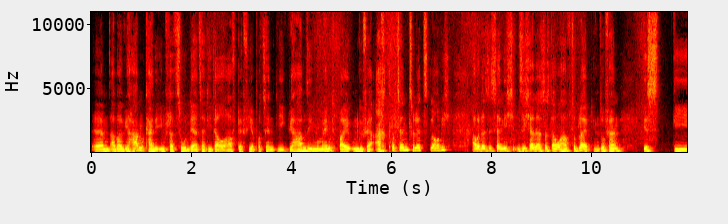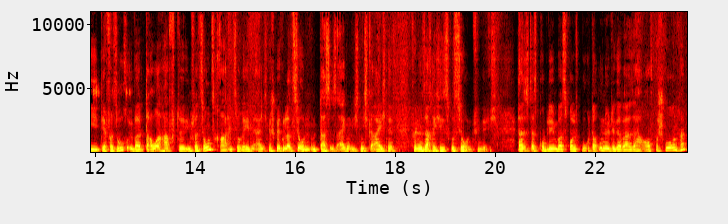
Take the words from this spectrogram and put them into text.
Ähm, aber wir haben keine Inflation derzeit, die dauerhaft bei vier Prozent liegt. Wir haben sie im Moment bei ungefähr acht Prozent zuletzt, glaube ich. Aber das ist ja nicht sicher, dass das dauerhaft so bleibt. Insofern ist die, der Versuch, über dauerhafte Inflationsraten zu reden, eigentlich eine Spekulation. Und das ist eigentlich nicht geeignet für eine sachliche Diskussion, finde ich. Das ist das Problem, was Rolf Buch da unnötigerweise heraufbeschworen hat.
